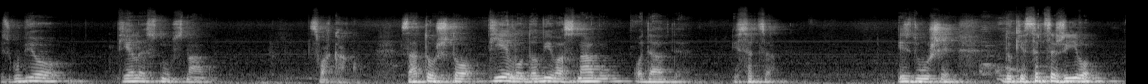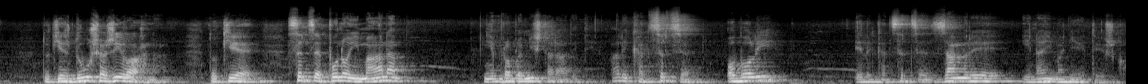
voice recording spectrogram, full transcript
Izgubio tjelesnu snagu. Svakako. Zato što tijelo dobiva snagu odavde iz srca, iz duše. Dok je srce živo, dok je duša živahna, dok je srce puno imana, nije problem ništa raditi. Ali kad srce oboli ili kad srce zamre i najmanje je teško.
